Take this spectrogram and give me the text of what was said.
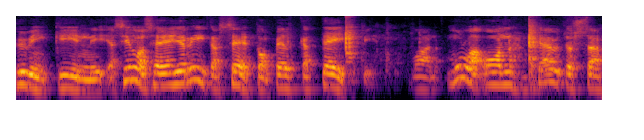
hyvin kiinni. Ja silloin se ei riitä se, että on pelkkä teippi. Vaan mulla on käytössä,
